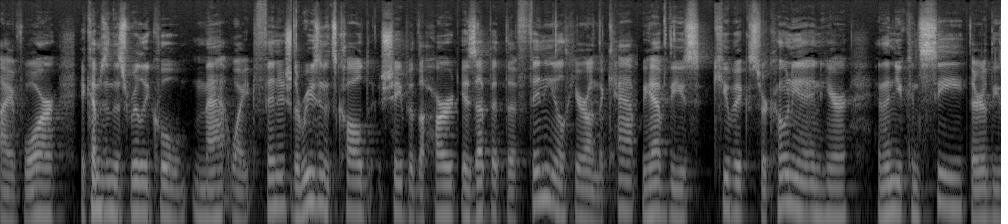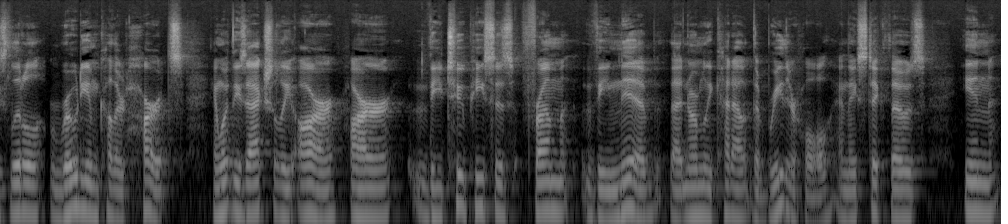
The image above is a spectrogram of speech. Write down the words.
Ivoire. It comes in this really cool matte white finish. The reason it's called Shape of the Heart is up at the finial here on the cap. We have these cubic zirconia in here, and then you can see there are these little rhodium colored hearts. And what these actually are, are the two pieces from the nib that normally cut out the breather hole, and they stick those in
